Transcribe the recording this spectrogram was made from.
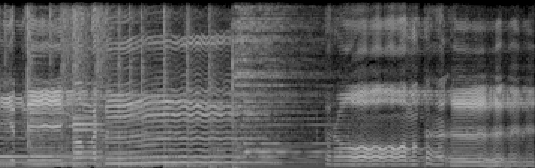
ជាតិនេះងងឹតទ្រាំទៅ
